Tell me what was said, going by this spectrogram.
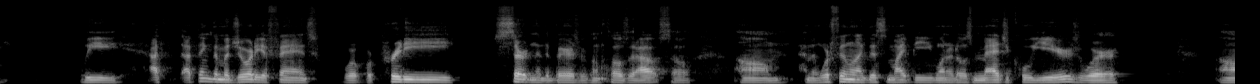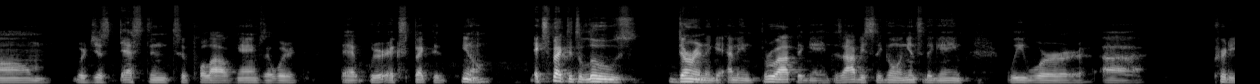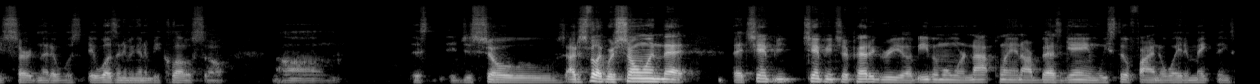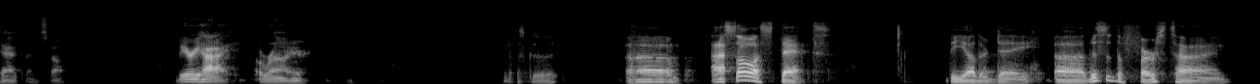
we I, I think the majority of fans were, were pretty certain that the Bears were going to close it out. So, um, I mean, we're feeling like this might be one of those magical years where um, we're just destined to pull out games that we're that we're expected, you know, expected to lose during the game. I mean, throughout the game, because obviously going into the game, we were uh, pretty certain that it was it wasn't even going to be close. So, um, this it just shows. I just feel like we're showing that that champion championship pedigree of even when we're not playing our best game, we still find a way to make things happen. So very high around here. That's good. Um, I saw a stat the other day. Uh, this is the first time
